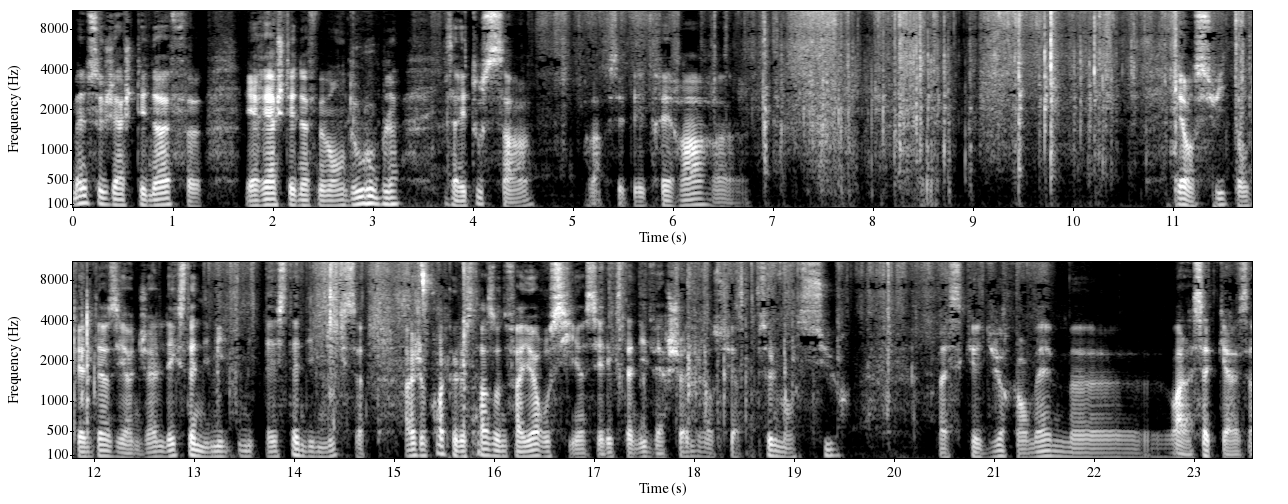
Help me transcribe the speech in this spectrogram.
Même ceux que j'ai acheté neuf et réacheté neuf même en double, ils avaient tous ça. Hein c'était très rare. Et ensuite, donc Enter the Angel, l'extended mix. Ah, je crois que le Stars on Fire aussi, hein, c'est l'extended version, j'en suis absolument sûr. Parce qu'il dure quand même, euh, voilà, 7 cases.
